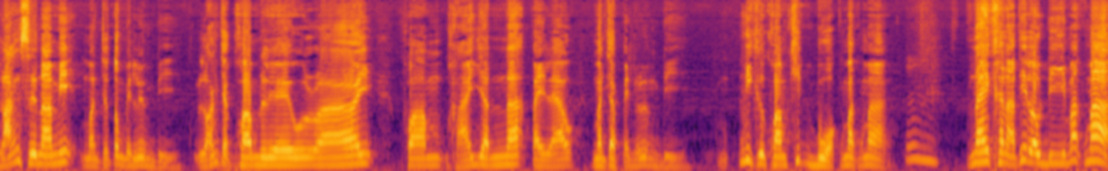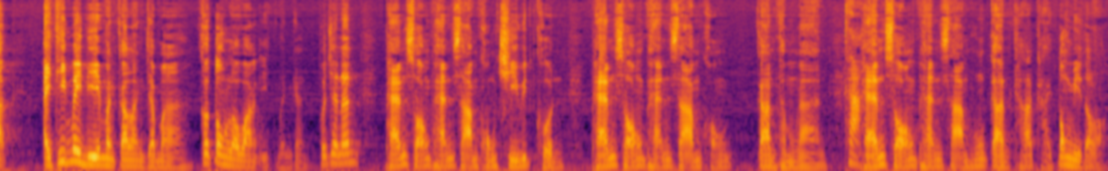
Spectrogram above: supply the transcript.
หลังสึนามิมันจะต้องเป็นเรื่องดี หลังจากความเลวร้าย ความหายยันนะไปแล้ว มันจะเป็นเรื่องดี นี่คือความคิดบวกมากอืมๆ ในขณะที่เราดีมากๆ ไอ้ที่ไม่ดีมันกำลังจะมา ก็ต้องระวังอีกเหมือนกัน เพราะฉะนั้นแผน 2 แผน 3 ของชีวิตคน แผน 2 แผน 3 ของการทำงาน ค่ะ แผน 2 แผน 3 ของการค้าขายต้องมีตลอด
